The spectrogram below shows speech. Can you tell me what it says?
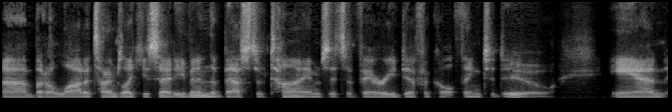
Uh, but a lot of times like you said even in the best of times it's a very difficult thing to do. And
